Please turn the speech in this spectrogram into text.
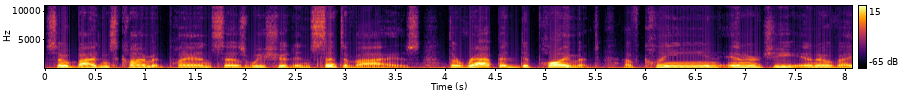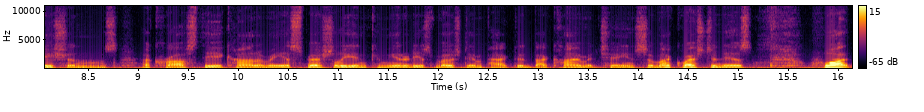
So, Biden's climate plan says we should incentivize the rapid deployment of clean energy innovations across the economy, especially in communities most impacted by climate change. So, my question is what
